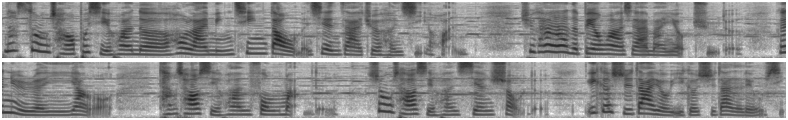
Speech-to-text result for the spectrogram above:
那宋朝不喜欢的，后来明清到我们现在却很喜欢。去看它的变化是还蛮有趣的，跟女人一样哦。唐朝喜欢丰满的，宋朝喜欢纤瘦的。一个时代有一个时代的流行，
